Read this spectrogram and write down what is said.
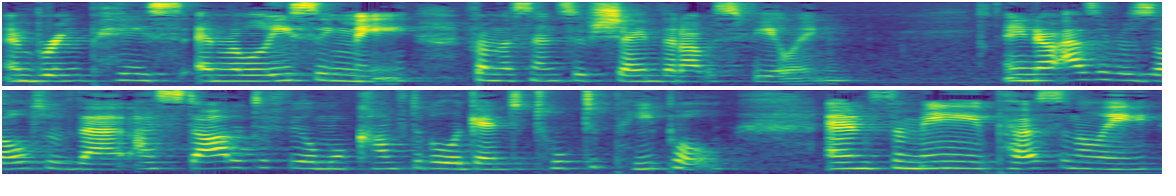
and bring peace and releasing me from the sense of shame that I was feeling. And you know, as a result of that, I started to feel more comfortable again to talk to people. And for me personally,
